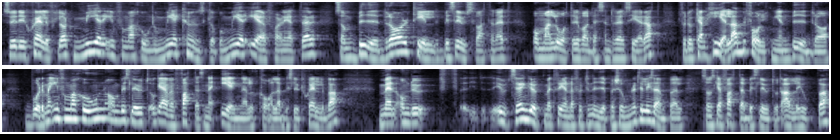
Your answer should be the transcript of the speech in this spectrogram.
så är det självklart mer information och mer kunskap och mer erfarenheter som bidrar till beslutsfattandet om man låter det vara decentraliserat. För då kan hela befolkningen bidra både med information om beslut och även fatta sina egna lokala beslut själva. Men om du utser en grupp med 349 personer till exempel som ska fatta beslut åt allihopa.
